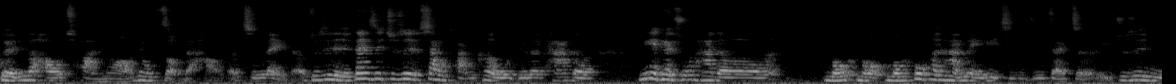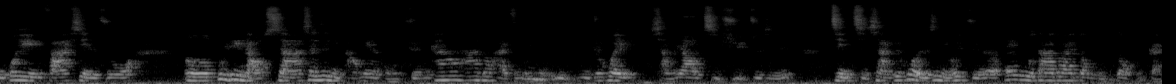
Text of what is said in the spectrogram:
对，就是好喘哦，用走的好了之类的。就是，但是就是上团课，我觉得它的，你也可以说它的某某某个部分它的魅力其实就是在这里，就是你会发现说。呃，不一定老师啊，甚至你旁边的同学，你看到他都还这么努力，你就会想要继续就是坚持下去，或者是你会觉得，哎，如果大家都在动，你不动很尴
